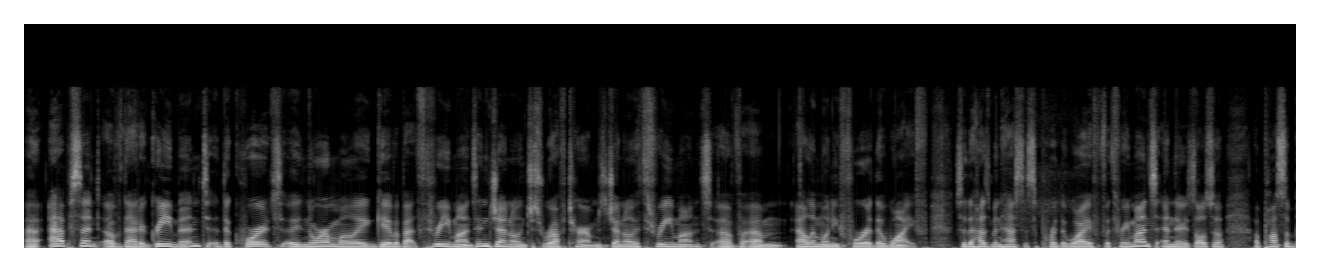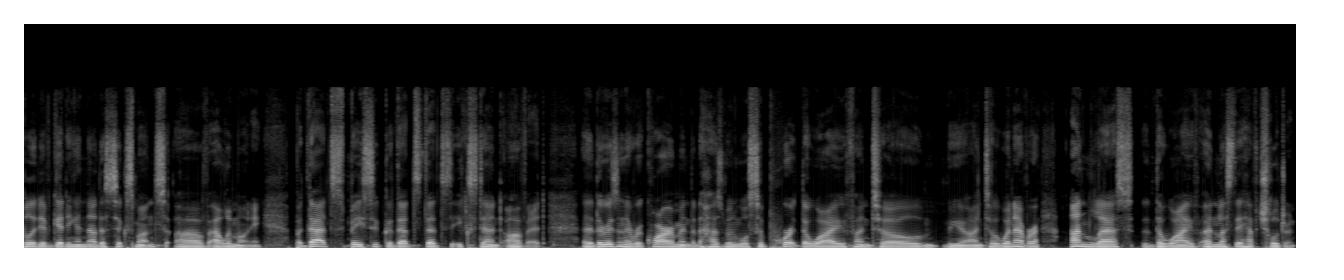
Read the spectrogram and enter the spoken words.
Uh, absent of that agreement, the court uh, normally give about three months, in general, in just rough terms, generally three months of um, alimony for the wife. So the husband has to support the wife for three months, and there's also a possibility of getting another six months of alimony. But that's basically that's that's the extent of it. Uh, there isn't a requirement that the husband will support the wife until you know, until whenever, unless the wife unless they have children.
